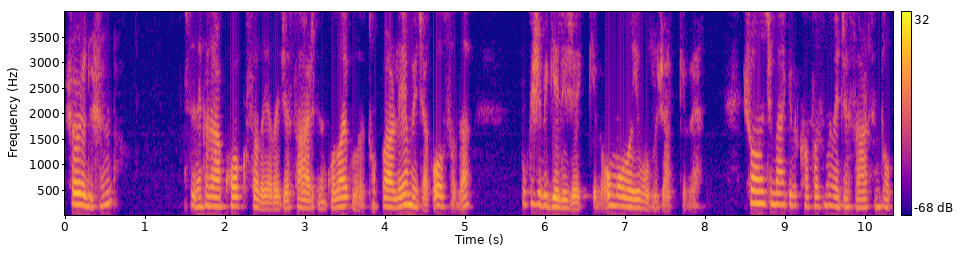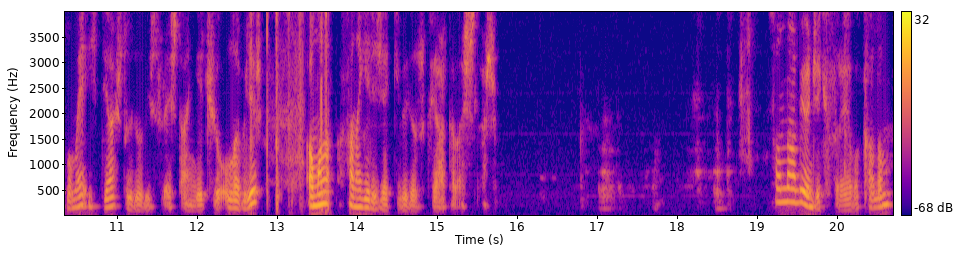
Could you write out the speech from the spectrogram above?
şöyle düşün. İşte ne kadar korksa da ya da cesaretini kolay kolay toparlayamayacak olsa da bu kişi bir gelecek gibi, o molayı bozacak gibi. Şu an için belki bir kafasını ve cesaretini toplamaya ihtiyaç duyduğu bir süreçten geçiyor olabilir. Ama sana gelecek gibi gözüküyor arkadaşlar. Sondan bir önceki sıraya bakalım.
